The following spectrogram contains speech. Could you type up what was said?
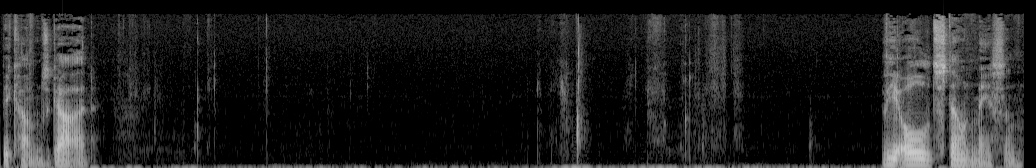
becomes God. The Old Stonemason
